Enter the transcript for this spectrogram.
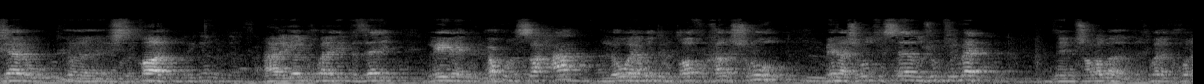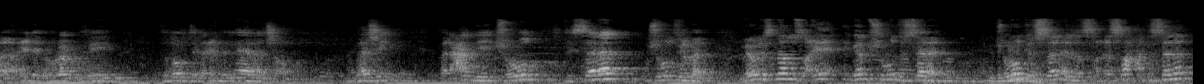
رجاله آه، اشتقاق ها رجال خد بالك أنت إزاي؟ ليه؟ لأن الحكم بالصحة اللي هو لابد من توفر خمس شروط. منها شروط في السند وشروط في المتن. زي إن شاء الله بقى خد بالك اخونا عيد الأوراق في في دورة العلم الآلة إن شاء الله. ماشي؟ فأنا عندي شروط في السند وشروط في المتن. ما يقول إسناده صحيح جاب شروط السند. شروط الصحة في السند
